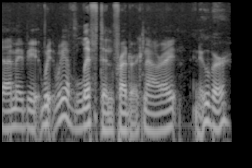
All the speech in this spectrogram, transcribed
Yeah, maybe. We we have Lyft in Frederick now, right? An Uber.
